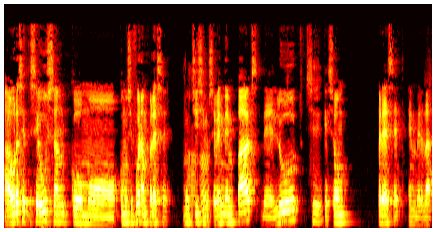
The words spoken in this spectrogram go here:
ahora se, usan como, como si fueran presets. Muchísimo. Se venden packs de loot que son presets, en verdad.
